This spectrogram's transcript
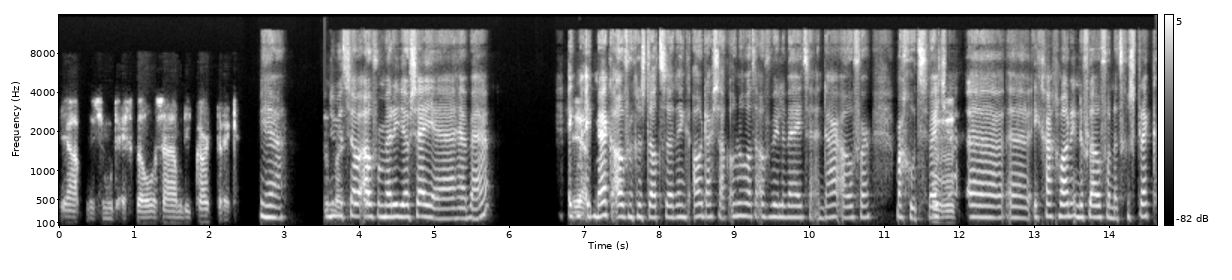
ja, dus je moet echt wel samen die kaart trekken. Ja, nu we het zo over Marie-José hebben, hè? Ik, ik, merk overigens dat ze denken, oh, daar zou ik ook nog wat over willen weten en daarover. Maar goed, weet je, uh, ik ga gewoon in de flow van het gesprek,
